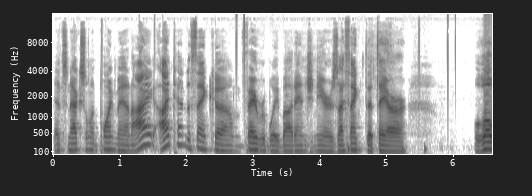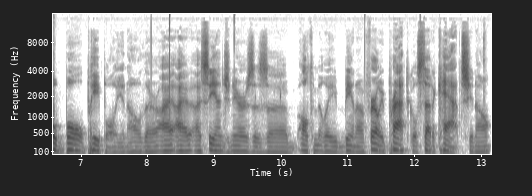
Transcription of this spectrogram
It's an excellent point, man. I, I tend to think um, favorably about engineers. I think that they are low bull people. You know, they're I, I, I see engineers as uh, ultimately being a fairly practical set of cats. You know,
